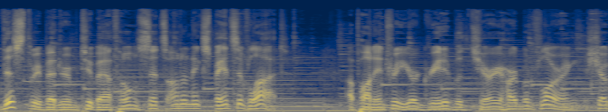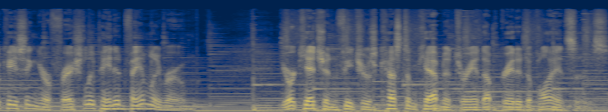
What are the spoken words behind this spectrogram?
This three bedroom, two bath home sits on an expansive lot. Upon entry, you're greeted with cherry hardwood flooring, showcasing your freshly painted family room. Your kitchen features custom cabinetry and upgraded appliances.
